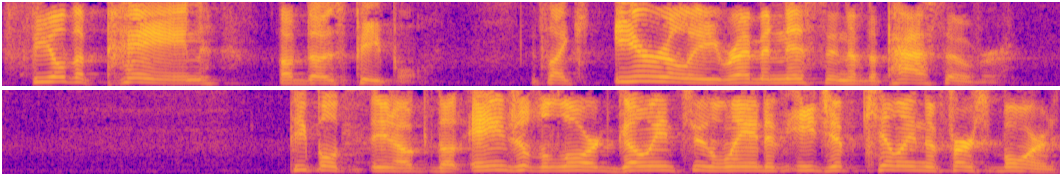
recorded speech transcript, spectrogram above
Feel the pain of those people. It's like eerily reminiscent of the Passover. People, you know, the angel of the Lord going through the land of Egypt, killing the firstborn.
